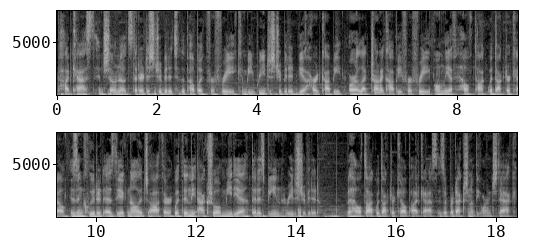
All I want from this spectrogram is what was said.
podcasts, and show notes that are distributed to the public for free can be redistributed via hard copy or electronic copy for free only if Health Talk with Dr. Kell is included as the acknowledged author within the actual media that is being redistributed. The Health Talk with Dr. Kell podcast is a production of the Orange Stack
